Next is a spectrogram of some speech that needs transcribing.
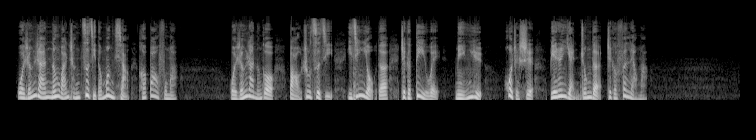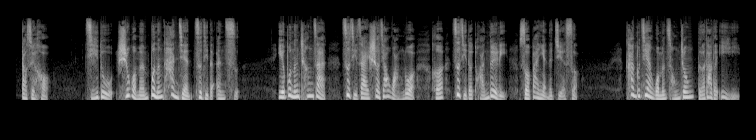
我仍然能完成自己的梦想和抱负吗？我仍然能够保住自己已经有的这个地位、名誉，或者是别人眼中的这个分量吗？到最后，嫉妒使我们不能看见自己的恩赐，也不能称赞自己在社交网络和自己的团队里所扮演的角色，看不见我们从中得到的意义。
